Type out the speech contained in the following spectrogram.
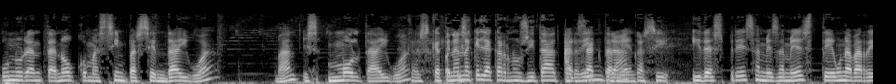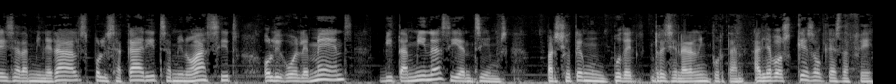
un 99,5% d'aigua, val? és molta aigua. Que, és que tenen aquella carnositat per dintre, Exactament. que sí. I després, a més a més, té una barreja de minerals, polisacàrids, aminoàcids, oligoelements, vitamines i enzims. Per això té un poder regenerant important. Ah, Llavors, què és el que has de fer?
